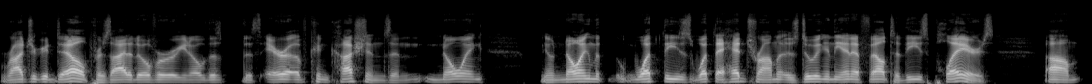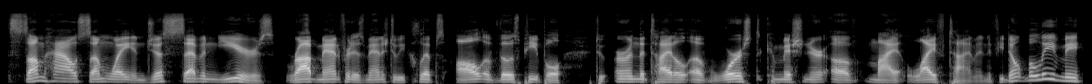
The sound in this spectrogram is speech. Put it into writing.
Roger Goodell presided over, you know, this this era of concussions and knowing You know, knowing that what these what the head trauma is doing in the NFL to these players. Um, somehow, some way, in just seven years, Rob Manfred has managed to eclipse all of those people to earn the title of worst commissioner of my lifetime. And if you don't believe me,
